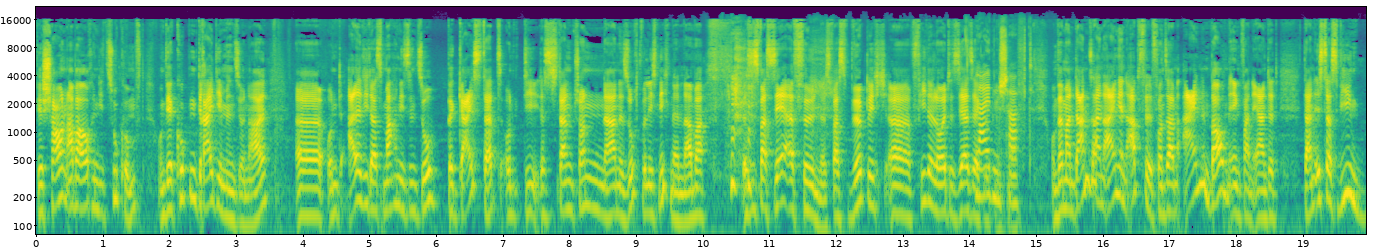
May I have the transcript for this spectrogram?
Wir schauen aber auch in die Zukunft und wir gucken dreidimensional. Äh, und alle, die das machen, die sind so begeistert und die, das ist dann schon, na, eine Sucht will ich es nicht nennen, aber das ist was sehr Erfüllendes, was wirklich äh, viele Leute sehr, sehr Leidenschaft. Und wenn man dann seinen eigenen Apfel von seinem eigenen Baum irgendwann erntet, dann ist das wie ein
